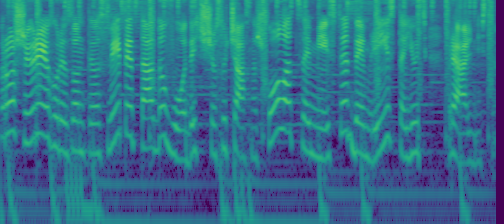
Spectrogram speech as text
розширює горизонти освіти та доводить, що сучасна школа це місце, де мрії стають реальністю.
